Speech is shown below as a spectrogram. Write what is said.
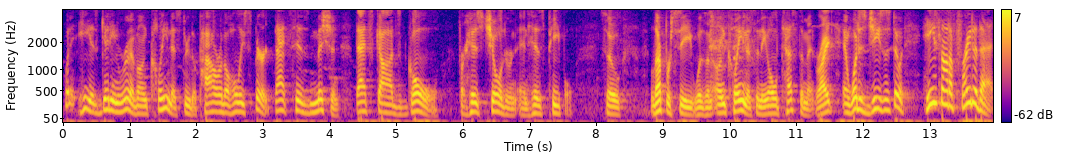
What, he is getting rid of uncleanness through the power of the Holy Spirit. That's his mission. That's God's goal for his children and his people. So leprosy was an uncleanness in the Old Testament, right? And what is Jesus doing? He's not afraid of that.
